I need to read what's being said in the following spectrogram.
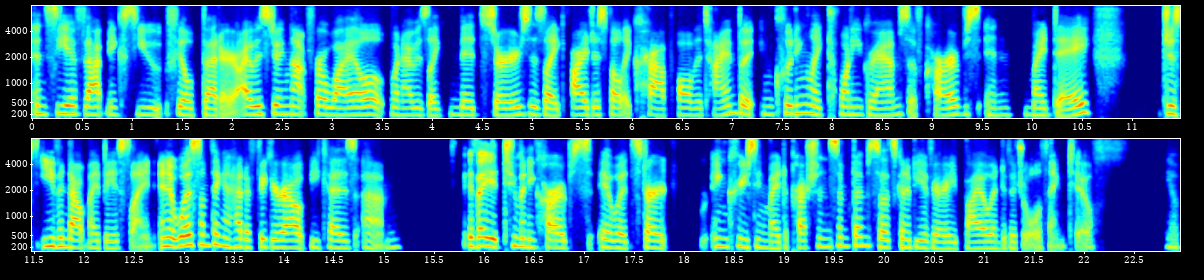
and see if that makes you feel better. I was doing that for a while when I was like mid CIRS is like I just felt like crap all the time, but including like 20 grams of carbs in my day just evened out my baseline. And it was something I had to figure out because um, if I ate too many carbs, it would start increasing my depression symptoms. So that's going to be a very bio individual thing too. Yep.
